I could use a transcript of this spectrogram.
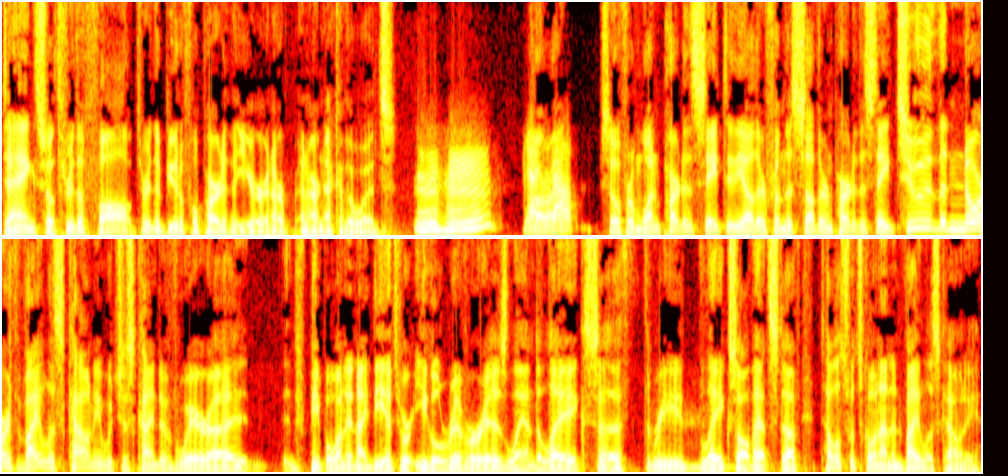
Dang! So through the fall, during the beautiful part of the year in our in our neck of the woods. Mm-hmm. Yeah, All right. So from one part of the state to the other, from the southern part of the state to the north, Vilas County, which is kind of where uh, if people want an idea, it's where Eagle River is, Land O'Lakes, uh, Three Lakes, all that stuff. Tell us what's going on in Vilas County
